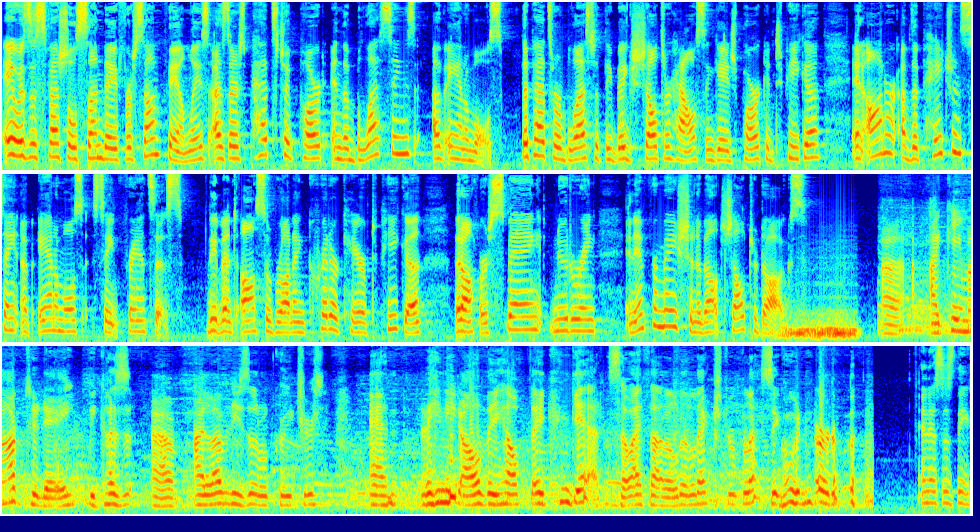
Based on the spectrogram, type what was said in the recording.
It was a special Sunday for some families as their pets took part in the Blessings of Animals. The pets were blessed at the Big Shelter House in Gage Park in Topeka in honor of the patron saint of animals, St. Francis. The event also brought in Critter Care of Topeka that offers spaying, neutering, and information about shelter dogs. Uh, I came out today because uh, I love these little creatures and they need all the help they can get. So I thought a little extra blessing wouldn't hurt them. And this is the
